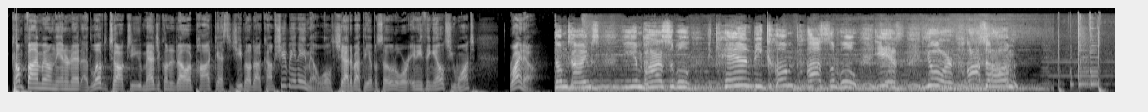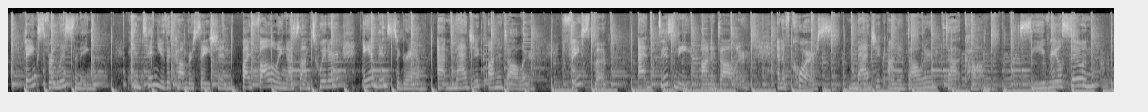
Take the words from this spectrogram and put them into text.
Come find me on the internet. I'd love to talk to you. Magic on a Dollar podcast at gmail.com. Shoot me an email. We'll chat about the episode or anything else you want. Rhino. Sometimes the impossible can become possible if you're awesome. For listening. Continue the conversation by following us on Twitter and Instagram at Magic on a Dollar, Facebook at Disney on a Dollar, and of course, magiconadollar.com. See you real soon.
